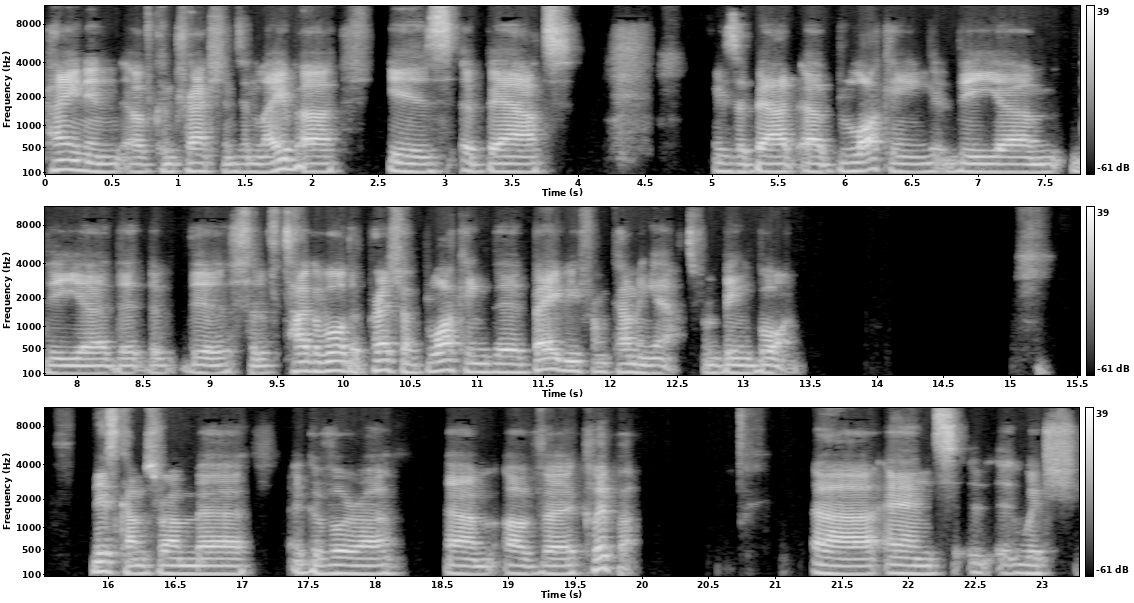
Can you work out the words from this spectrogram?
pain in, of contractions in labor is about is about uh, blocking the um, the, uh, the the the sort of tug of war, the pressure blocking the baby from coming out, from being born. This comes from uh, a Gevura um, of uh, uh, and which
